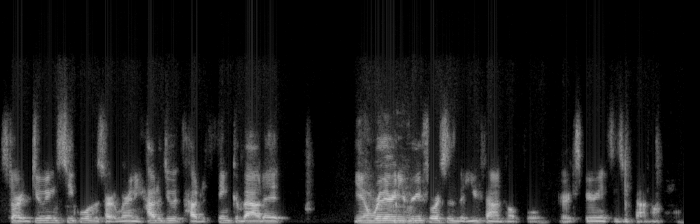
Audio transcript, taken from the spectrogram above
start doing SQL to start learning how to do it, how to think about it, you know, were there any resources that you found helpful or experiences you found helpful?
